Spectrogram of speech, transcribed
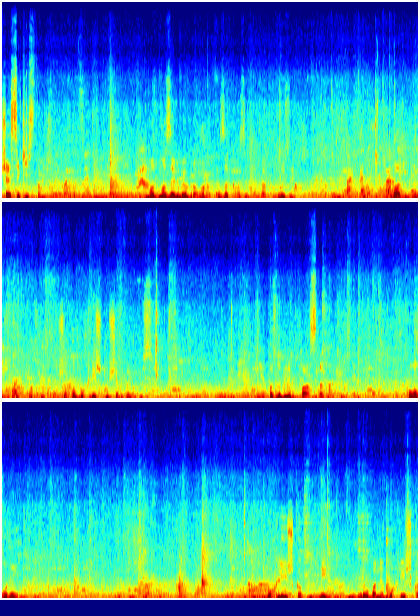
Щас якісь там Мадемуазель вибрала закази. Так, друзі. Ладно. Що по бухлішку ще пройтись. Ні, по зубних пастах. Колгейт. Бухлішка, блін. Гребане бухлішка.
